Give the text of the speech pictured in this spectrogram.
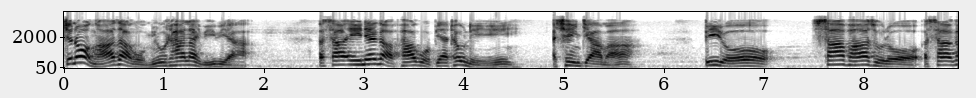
ကျွန်တော်ငါးစာကိုမျိုးထားလိုက်ပြီဗျာအစာအိမ်ထဲကဖားကိုပြန်ထုတ်နေရင်အချိန်ကြာမှာပြီးတော့စားဖားဆိုတော့အစာက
